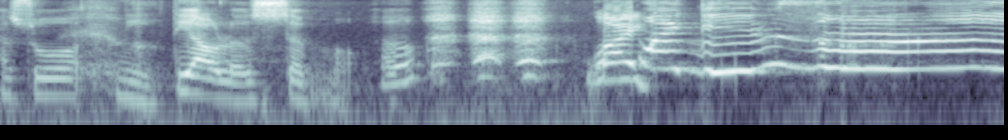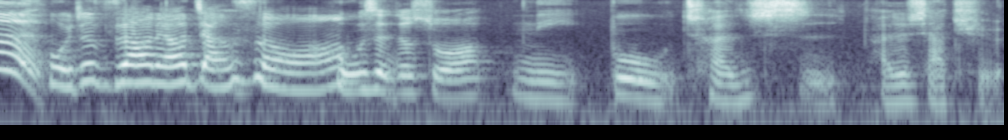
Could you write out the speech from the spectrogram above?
他说：“你掉了什么？” 他说：“Why give 我就知道你要讲什么。胡神就说：“你不诚实。”他就下去了，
